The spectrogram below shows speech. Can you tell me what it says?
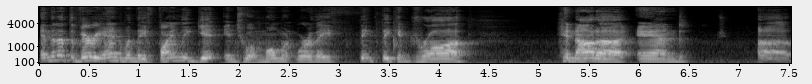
And then at the very end when they finally get into a moment where they think they can draw Hinata and uh,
